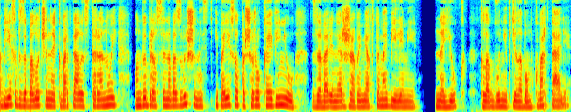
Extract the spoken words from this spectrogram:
Объехав заболоченные кварталы стороной, он выбрался на возвышенность и поехал по широкой авеню, заваленной ржавыми автомобилями, на юг, к лагуне в деловом квартале.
